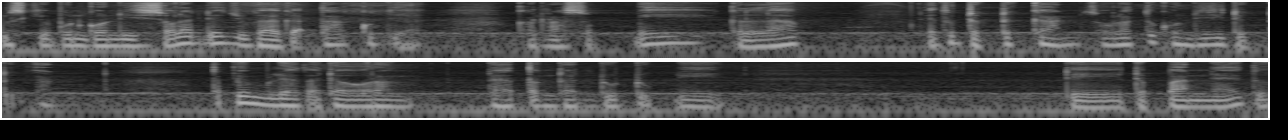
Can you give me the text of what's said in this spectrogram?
meskipun kondisi sholat dia juga agak takut ya. Karena sepi gelap dia tuh deg-degan. Sholat tuh kondisi deg-degan. Tapi melihat ada orang datang dan duduk di di depannya itu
